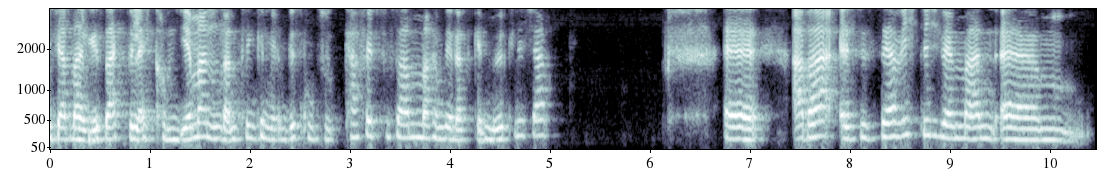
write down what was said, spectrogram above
Ich habe mal gesagt, vielleicht kommt jemand und dann trinken wir ein bisschen Kaffee zusammen, machen wir das gemütlicher. Äh, aber es ist sehr wichtig, wenn man ähm,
